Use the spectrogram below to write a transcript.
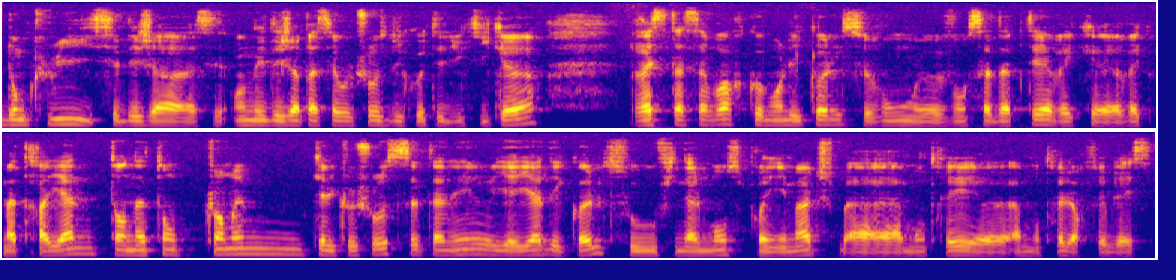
Donc lui, c'est déjà, on est déjà passé à autre chose du côté du kicker. Reste à savoir comment les Colts vont, euh, vont s'adapter avec, euh, avec Matt Ryan. T'en attends quand même quelque chose cette année, euh, Yaya, des Colts, ou finalement ce premier match bah, a, montré, a montré leur faiblesse?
